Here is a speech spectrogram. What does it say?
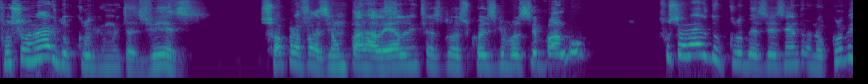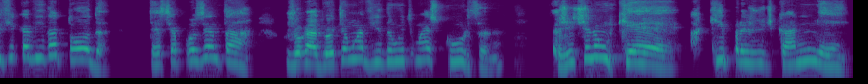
Funcionário do clube, muitas vezes, só para fazer um paralelo entre as duas coisas que você falou, funcionário do clube às vezes entra no clube e fica a vida toda, até se aposentar. O jogador tem uma vida muito mais curta, né? A gente não quer aqui prejudicar ninguém.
